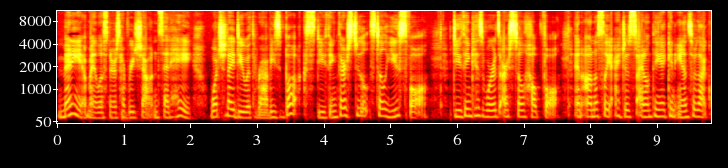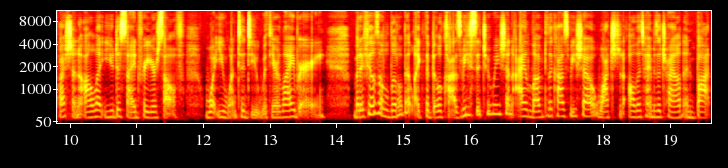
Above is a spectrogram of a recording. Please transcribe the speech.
Many of my listeners have reached out and said, Hey, what should I do with Ravi's books? Do you think they're still still useful? Do you think his words are still helpful? And honestly, I just I don't think I can answer that question. I'll let you decide for yourself what you want to do with your library. But it feels a little bit like the Bill Cosby situation. I loved the Cosby show, watched it all the time as a child, and bought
